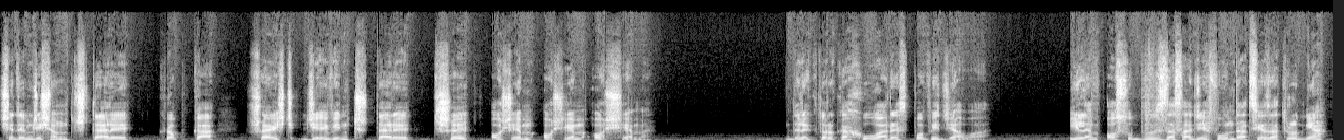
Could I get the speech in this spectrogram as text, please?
74,6943888. Dyrektorka Juarez powiedziała: Ile osób w zasadzie fundacja zatrudnia?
